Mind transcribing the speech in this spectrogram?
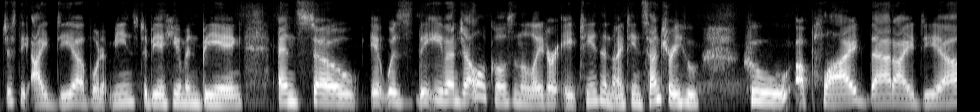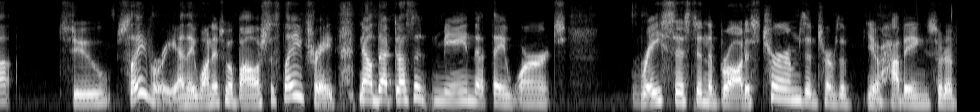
just the idea of what it means to be a human being. And so it was the evangelicals in the later 18th and 19th century who who applied that idea to slavery and they wanted to abolish the slave trade. Now that doesn't mean that they weren't racist in the broadest terms in terms of, you know, having sort of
